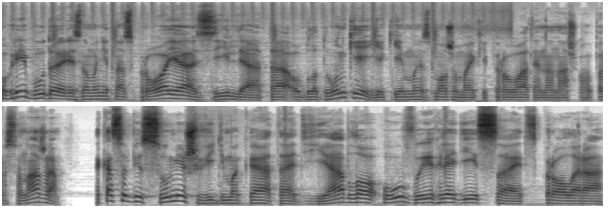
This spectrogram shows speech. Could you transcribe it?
У грі буде різноманітна зброя, зілля та обладунки, які ми зможемо екіпірувати на нашого персонажа. Така собі суміш відьмака та діабло у вигляді сайт-скролера.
